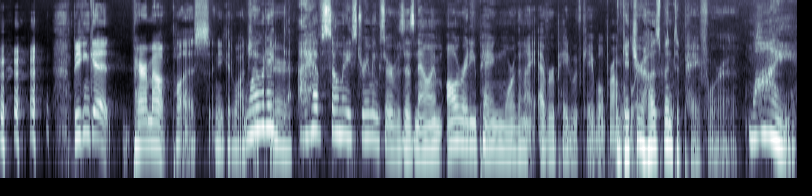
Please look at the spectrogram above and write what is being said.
But you can get Paramount Plus, and you could watch Why it would there. I? I have so many streaming services now. I'm already paying more than I ever paid with cable. Probably. Get your husband to pay for it Why?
